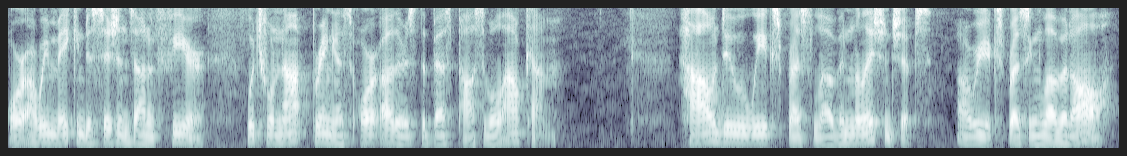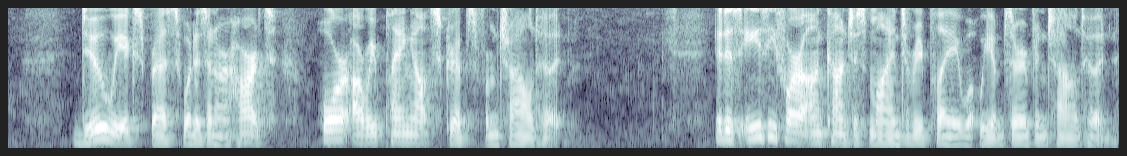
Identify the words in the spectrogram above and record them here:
or are we making decisions out of fear, which will not bring us or others the best possible outcome? How do we express love in relationships? Are we expressing love at all? Do we express what is in our hearts, or are we playing out scripts from childhood? It is easy for our unconscious mind to replay what we observed in childhood.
